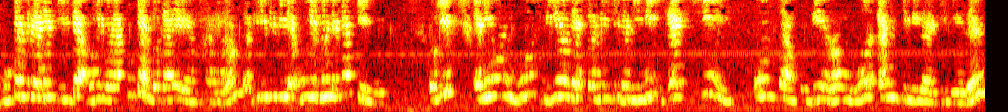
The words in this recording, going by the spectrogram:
bukan sekadar tidak boleh melakukan perkara yang haram tapi kita tidak boleh mendekati. Okay, anyone goes beyond that permissible limit drag his own self to be wrong word uncivilized citizen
